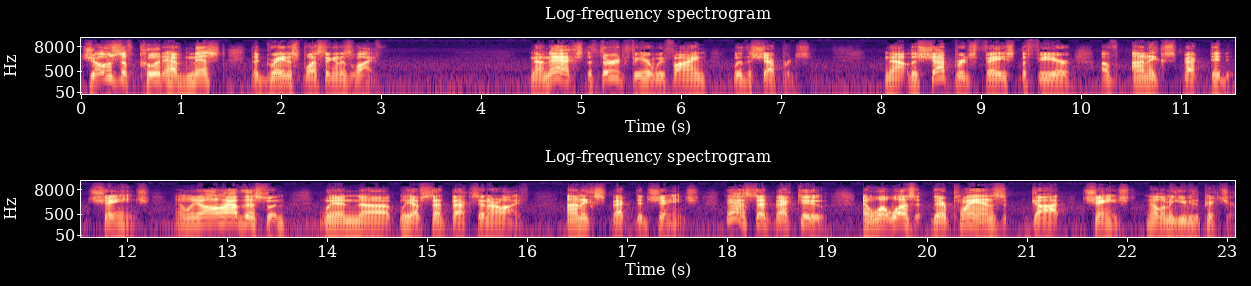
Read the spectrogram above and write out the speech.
Joseph could have missed the greatest blessing in his life. Now, next, the third fear we find with the shepherds. Now, the shepherds faced the fear of unexpected change. And we all have this one when uh, we have setbacks in our life unexpected change. They had a setback too. And what was it? Their plans got changed. Now, let me give you the picture.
